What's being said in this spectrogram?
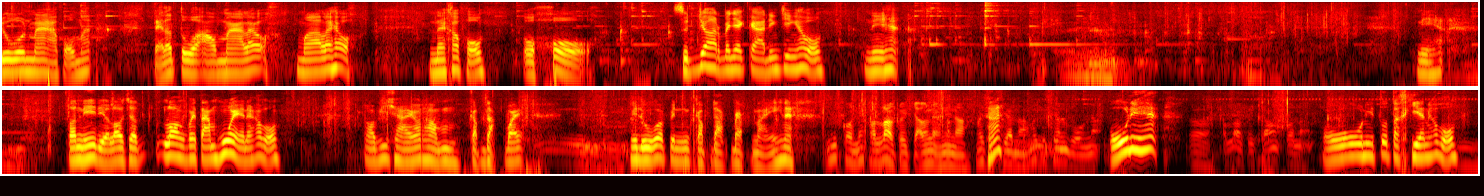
ดูมันมาหาผมฮะแต่ละตัวเอามาแล้วมาแล้วนะครับผม โอ้โห สุดยอดบรรยากาศจริง ๆ ครับผม นี่ฮะนี่ฮะตอนนี้เดี๋ยวเราจะล่องไปตามห้วยนะครับผมเอาพี่ชายเขาทำกับดักไว้ ไม่รู้ว่าเป็นกับดักแบบไหนนะ นี่ก่อนนี่เขาลากไปจังเนี่ยนี่นะไม่ใช่ฮะเทียนนะไม่ใช่เทียนวงนะโอ้นี่ฮะ เออเขาลากไปจังก่อนนะ โอ้นี่ต้นตะเคียนครับผม อืม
